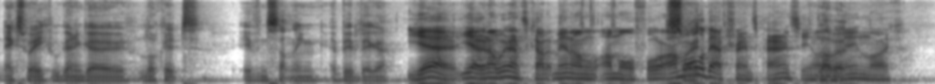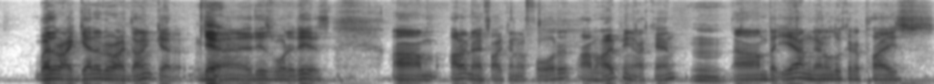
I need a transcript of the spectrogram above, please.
next week we're going to go look at even something a bit bigger. Yeah, yeah. No, we don't have to cut it, man. I'm, I'm all for it. I'm Sweet. all about transparency. You know Love what I it. mean? Like, whether I get it or I don't get it. Yeah. You know, it is what it is. Um, I don't know if I can afford it. I'm hoping I can. Mm. Um, but yeah, I'm going to look at a place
